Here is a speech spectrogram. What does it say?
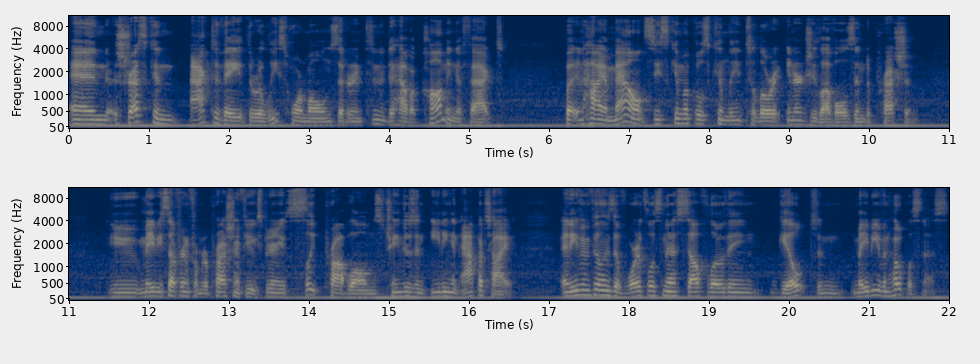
And stress can activate the release hormones that are intended to have a calming effect, but in high amounts, these chemicals can lead to lower energy levels and depression. You may be suffering from depression if you experience sleep problems, changes in eating and appetite, and even feelings of worthlessness, self loathing, guilt, and maybe even hopelessness.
